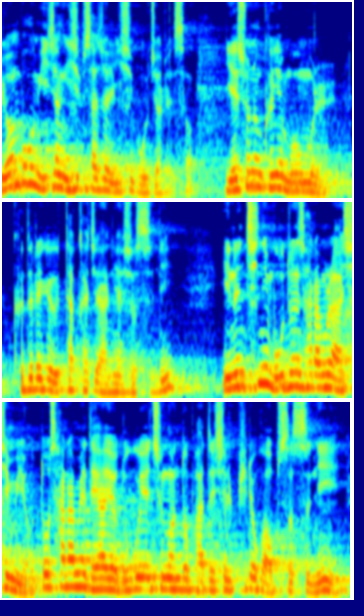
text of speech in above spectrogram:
요한복음 2장 24절 25절에서 예수는 그의 몸을 그들에게 의탁하지 아니하셨으니 이는 친히 모든 사람을 아심이요 또 사람에 대하여 누구의 증언도 받으실 필요가 없었으니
